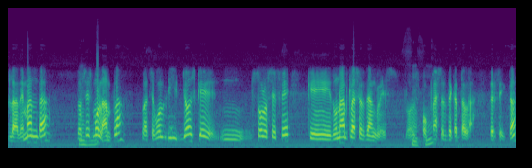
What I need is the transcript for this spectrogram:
la demanda doncs és Mhm. molt ampla. Qualsevol dir, jo és que mm, solo sé fer que donar classes d'anglès doncs, o Mhm. classes de català. Perfecte.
